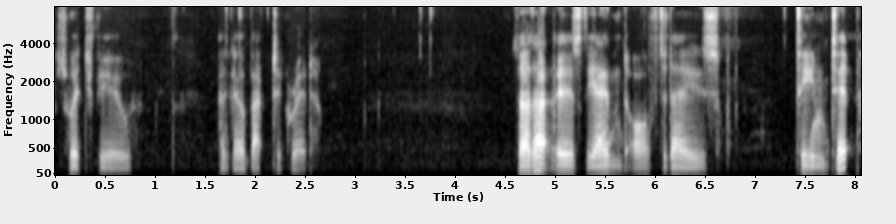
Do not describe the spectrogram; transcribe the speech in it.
switch view, and go back to grid. So that is the end of today's team tip.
